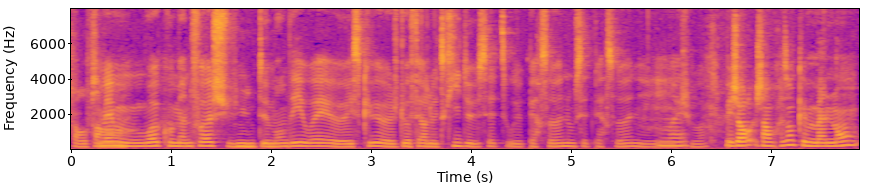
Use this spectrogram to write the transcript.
Genre, Puis même moi, combien de fois je suis venue te demander, ouais, euh, est-ce que euh, je dois faire le tri de cette euh, personne ou cette personne et Ouais. tu vois. Mais genre, j'ai l'impression que maintenant,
